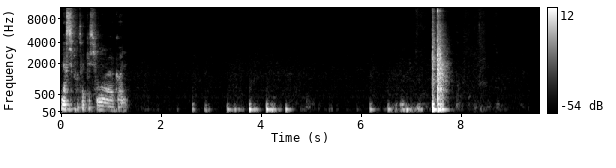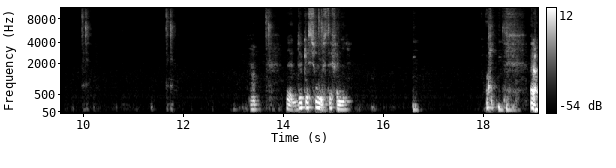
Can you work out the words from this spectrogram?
Merci pour ta question, euh, Corinne. Ah, il y a deux questions de Stéphanie. Ok. Alors,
